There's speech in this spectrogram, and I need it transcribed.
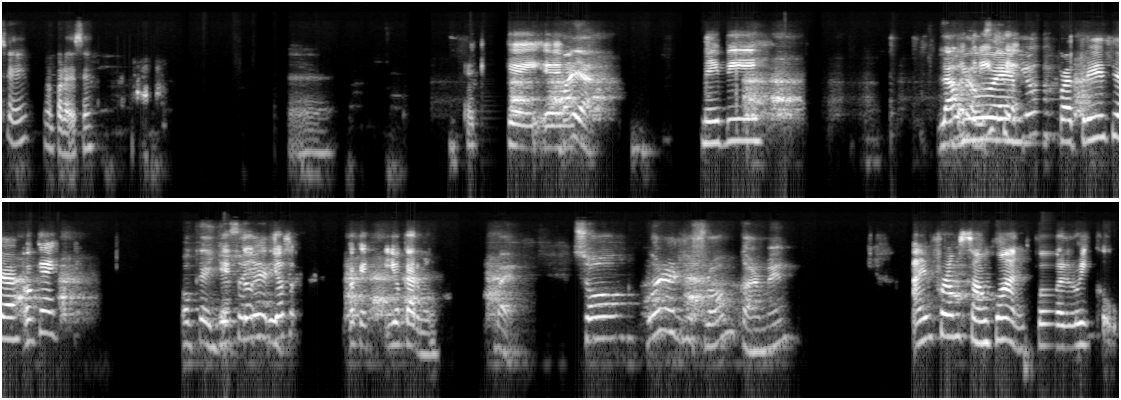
Sí, me parece. Eh, Okay, um, Vaya, maybe, Laura, Patricia. Patricia, okay. Ok, yo soy Entonces, Eric. yo soy- okay, yo Carmen. Vaya. So, where are you from, Carmen? I'm from San Juan, Puerto Rico.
